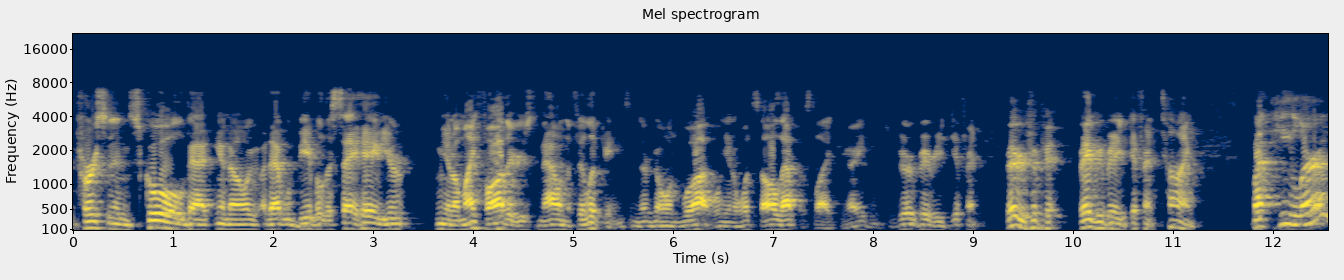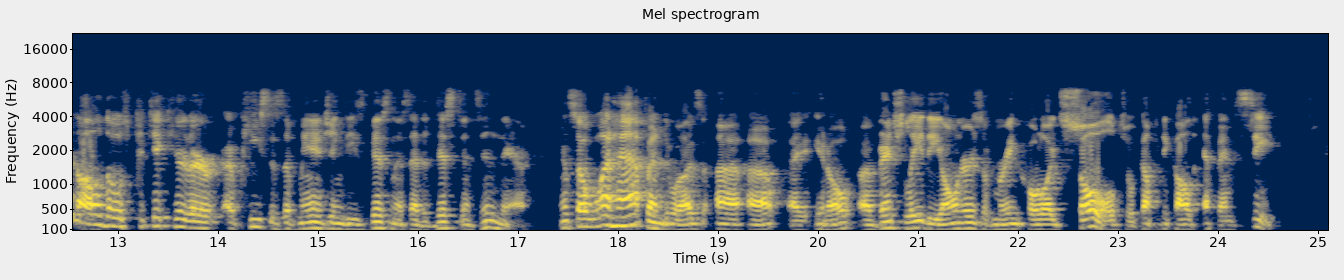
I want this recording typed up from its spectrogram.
person in school that you know that would be able to say, "Hey, you're you know, my father's now in the Philippines, and they're going, what? Well, you know, what's all that was like? Right? It's very, very different, very, very, very, very different time. But he learned all those particular uh, pieces of managing these business at a distance in there. And so what happened was, uh, uh, you know, eventually the owners of Marine Colloids sold to a company called FMC.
